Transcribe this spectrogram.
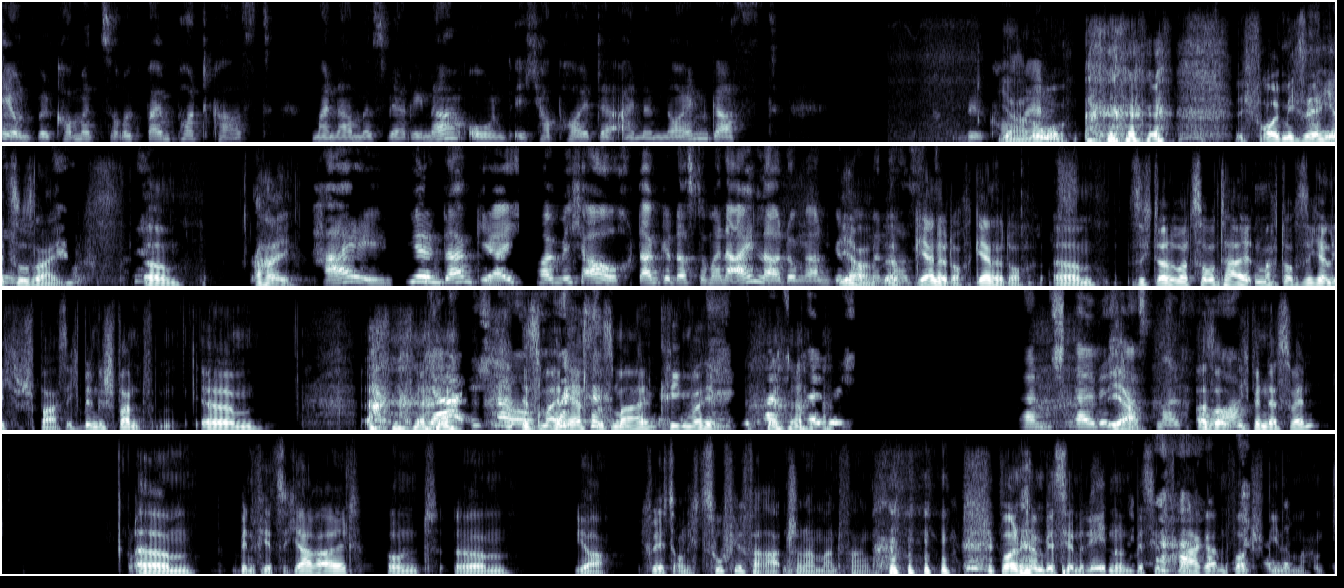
Hi und willkommen zurück beim Podcast. Mein Name ist Verena und ich habe heute einen neuen Gast. Ja, hallo. Willkommen. Ich freue mich sehr, hier Hi. zu sein. Ähm, hi. Hi, vielen Dank. Ja, ich freue mich auch. Danke, dass du meine Einladung Ja, angenommen äh, hast. gerne doch, gerne doch. Ähm, sich darüber zu unterhalten, macht doch sicherlich Spaß. Ich bin gespannt. Ähm, Ja, ich ist auch. mein erstes Mal, kriegen wir hin. Dich, dann stell dich Ja, erst mal also ich vor. bin der Sven, ähm, bin 40 Jahre alt und ähm, ja, ich will jetzt auch nicht zu viel verraten schon am Anfang. Wir wollen ja ein bisschen reden und ein bisschen Frage-Antwort-Spiele machen.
